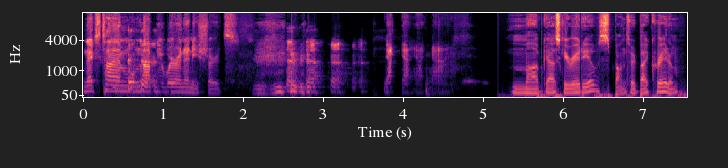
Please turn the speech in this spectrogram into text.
Next time we'll not be wearing any shirts. Yeah, yeah, yeah, yeah. Mobgowski Radio is sponsored by Kratom.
